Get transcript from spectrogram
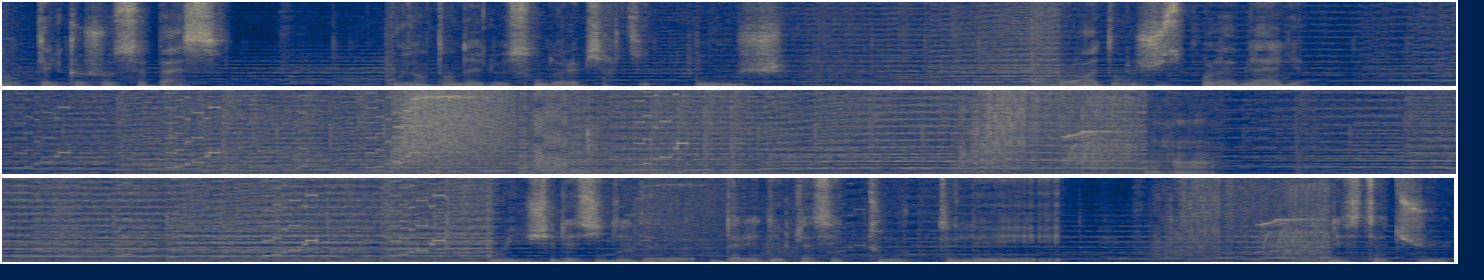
Oh, quelque chose se passe. Vous entendez le son de la pierre qui bouge. Alors attends, juste pour la blague. Oui, j'ai décidé d'aller déplacer toutes les, statues.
